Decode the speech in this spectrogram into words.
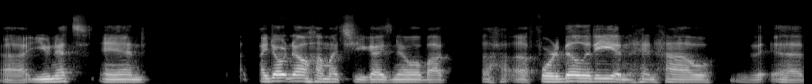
uh, units. And I don't know how much you guys know about uh, affordability and, and how the, uh,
